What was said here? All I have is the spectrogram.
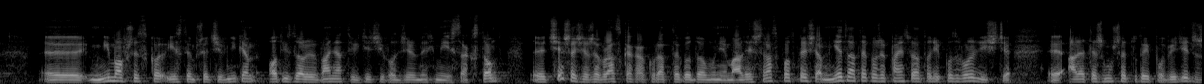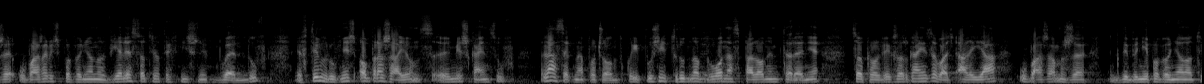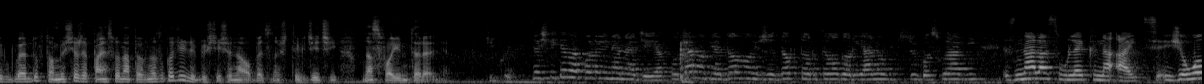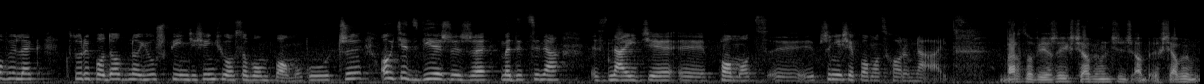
mimo wszystko jestem przeciwnikiem odizolowywania tych dzieci w oddzielnych miejscach. Stąd y, cieszę się, że w Laskach akurat tego domu nie ma, ale jeszcze raz podkreślam, nie dlatego, że Państwo na to nie pozwoliliście, y, ale też muszę tutaj powiedzieć, że uważam, iż popełniono wiele socjotechnicznych błędów, w tym również obrażając mieszkańców Lasek na początku i później trudno było na spalonym terenie cokolwiek zorganizować, ale ja uważam, że gdyby nie popełniono tych błędów, to myślę, że Państwo na pewno zgodzilibyście się na obecność tych dzieci na swoim terenie. Zaświtała kolejna nadzieja. Podano wiadomość, że dr Teodor Janowicz z Jugosławii znalazł lek na AIDS. Ziołowy lek, który podobno już 50 osobom pomógł. Czy ojciec wierzy, że medycyna znajdzie y, pomoc, y, przyniesie pomoc chorym na AIDS? Bardzo wierzę i chciałbym, aby, chciałbym,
